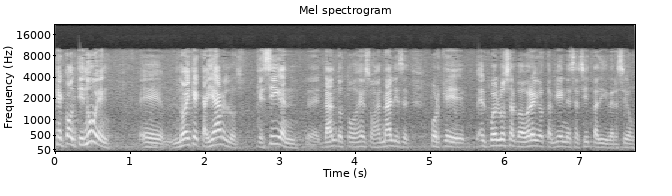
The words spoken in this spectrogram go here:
Que continúen eh, no hay que callarlos, que sigan eh, dando todos esos análisis, porque el pueblo salvadoreño también necesita diversión.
